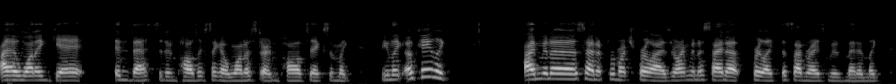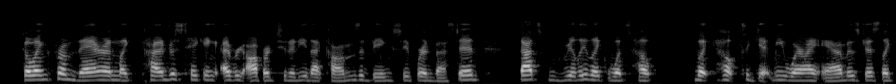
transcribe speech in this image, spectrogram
i want to get invested in politics like i want to start in politics and like being like okay like i'm gonna sign up for march for lives or i'm gonna sign up for like the sunrise movement and like going from there and like kind of just taking every opportunity that comes and being super invested that's really like what's helped like helped to get me where i am is just like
